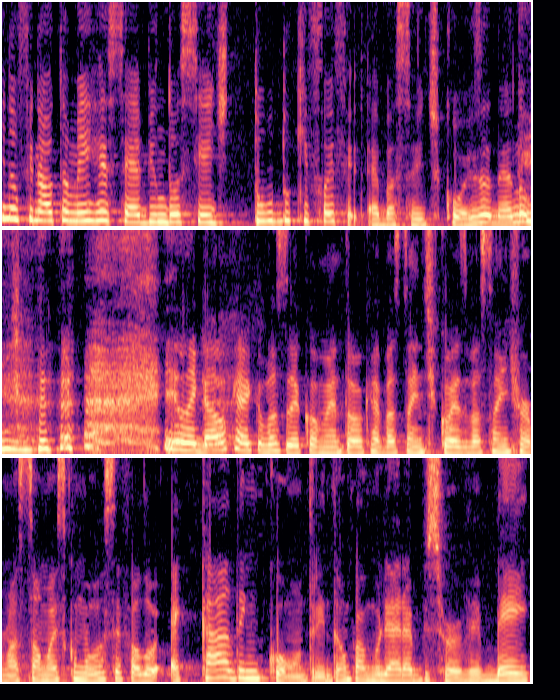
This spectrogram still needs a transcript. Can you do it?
e no final também recebe um dossiê de tudo que foi feito. É bastante coisa, né? Não... e legal que é que você comentou que é bastante coisa, bastante informação, mas como você falou, é cada encontro. Então, para a mulher absorver bem,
